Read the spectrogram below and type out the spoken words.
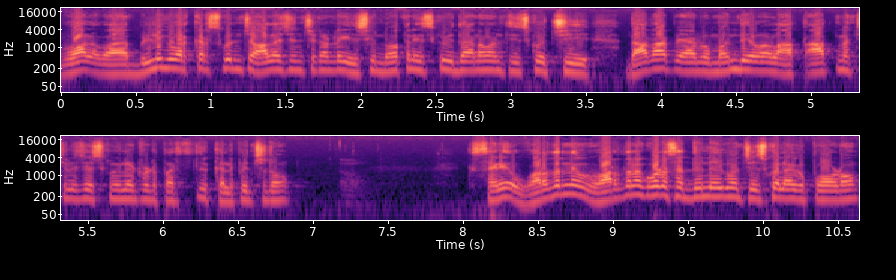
వాళ్ళ బిల్డింగ్ వర్కర్స్ గురించి ఆలోచించకుండా ఇసుక నూతన ఇసుక విధానాన్ని తీసుకొచ్చి దాదాపు యాభై మంది వాళ్ళ ఆత్మహత్యలు చేసుకునేటువంటి పరిస్థితులు కల్పించడం సరే వరదను వరదను కూడా సద్వినియోగం చేసుకోలేకపోవడం.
